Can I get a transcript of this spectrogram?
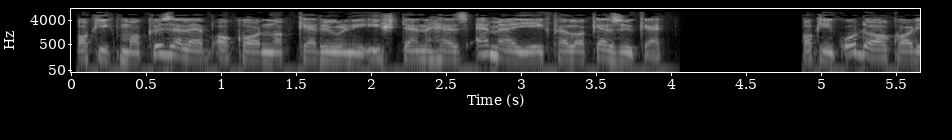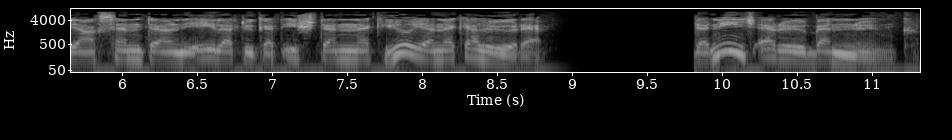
Akik ma közelebb akarnak kerülni Istenhez, emeljék fel a kezüket. Akik oda akarják szentelni életüket Istennek, jöjjenek előre. De nincs erő bennünk.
